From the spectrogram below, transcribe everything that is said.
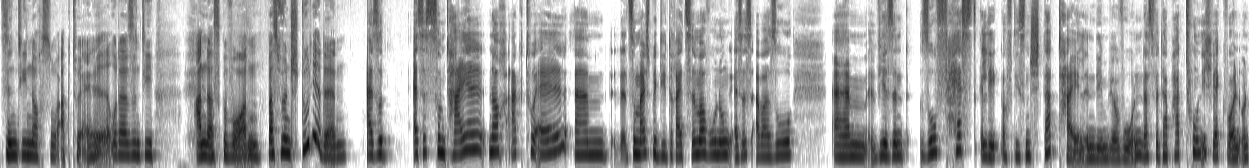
sind die noch so aktuell oder sind die anders geworden? Was wünschst du dir denn? Also es ist zum Teil noch aktuell, ähm, zum Beispiel die Dreizimmerwohnung. Es ist aber so, ähm, wir sind so festgelegt auf diesen Stadtteil, in dem wir wohnen, dass wir da partout nicht weg wollen. Und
